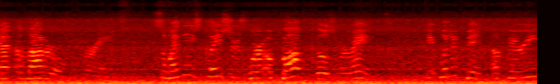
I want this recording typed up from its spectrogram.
and a lateral moraine. So when these glaciers were above those moraines, it would have been a very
